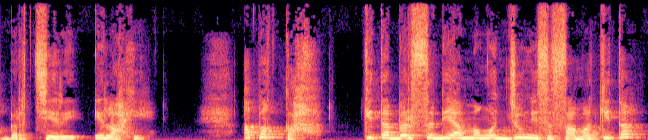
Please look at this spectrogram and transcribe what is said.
berciri ilahi. Apakah kita bersedia mengunjungi sesama kita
